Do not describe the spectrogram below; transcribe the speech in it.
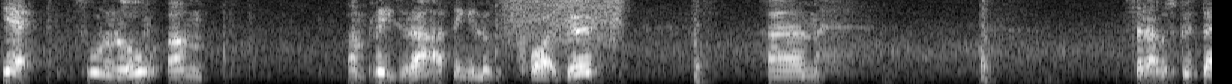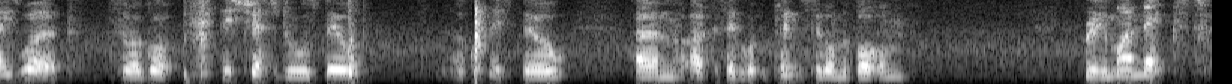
yeah, so all in all, um, I'm pleased with that. I think it looks quite good. Um, so that was a good day's work. So I've got this chest of drawers built, I've got this built, um, like I said, we've got the plinth still on the bottom. Really, my next,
